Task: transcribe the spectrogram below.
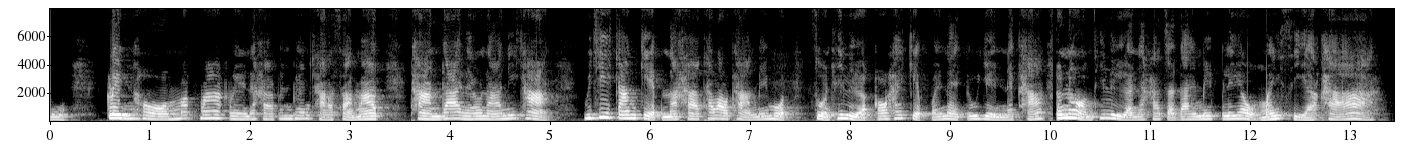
กลิ่นหอมมากๆเลยนะคะเพื่อนๆค่ะสามารถทานได้แล้วนะนี่ค่ะ วิธีการเก็บนะคะ ถ้าเราทานไม่หมด ส่วนที่เหลือก็ให้เก็บไว้ในตู้เย็นนะคะ ต้นหอมที่เหลือนะคะ จะได้ไม่เปรี้ยวไม่เสียค่ะ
